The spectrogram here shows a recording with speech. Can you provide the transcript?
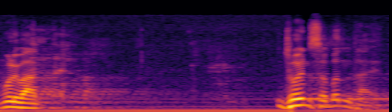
મૂળ વાત. જોઈને સંબંધ થાય.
